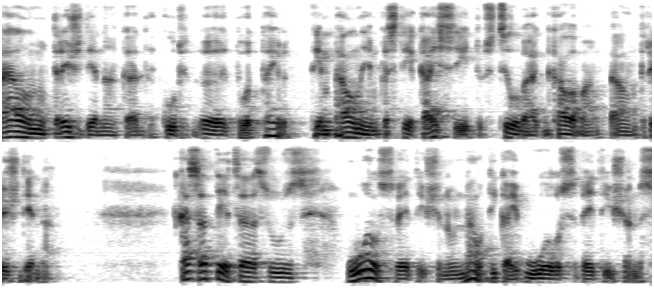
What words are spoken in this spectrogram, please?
pelnu trešdienā, kad, kur to, tiem pelniem, kas tiek aizsīti uz cilvēku galvām, pelnu trešdienā. Kas attiecās uz olu svētīšanu, nav tikai olu svētīšanas.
